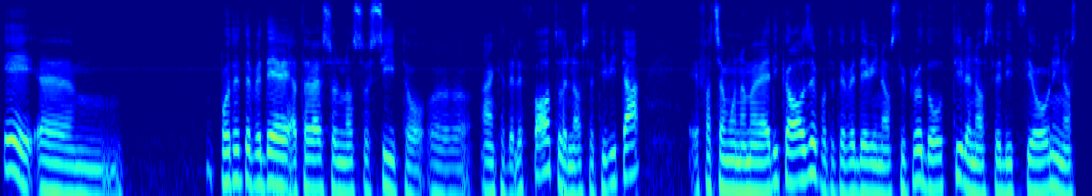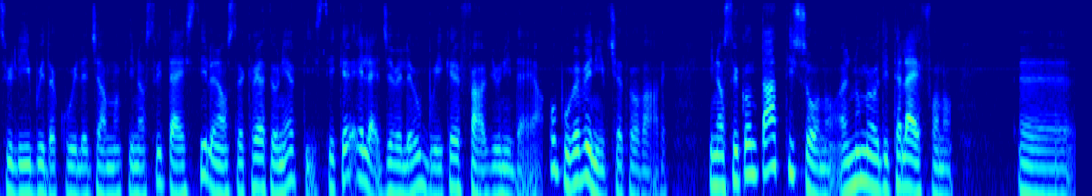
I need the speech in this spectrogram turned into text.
E ehm, potete vedere attraverso il nostro sito eh, anche delle foto delle nostre attività, eh, facciamo una marea di cose, potete vedere i nostri prodotti, le nostre edizioni, i nostri libri da cui leggiamo anche i nostri testi, le nostre creazioni artistiche e leggere le rubriche e farvi un'idea, oppure venirci a trovare. I nostri contatti sono al numero di telefono eh,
